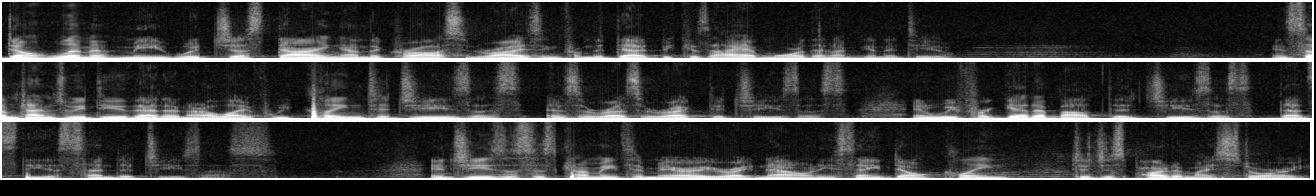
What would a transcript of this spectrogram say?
Don't limit me with just dying on the cross and rising from the dead because I have more that I'm going to do. And sometimes we do that in our life. We cling to Jesus as a resurrected Jesus, and we forget about the Jesus that's the ascended Jesus. And Jesus is coming to Mary right now, and he's saying, Don't cling to just part of my story.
